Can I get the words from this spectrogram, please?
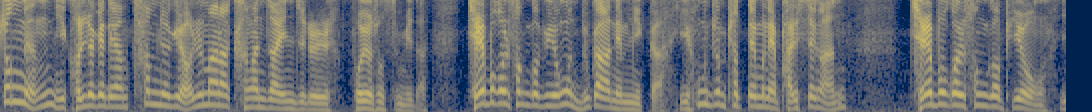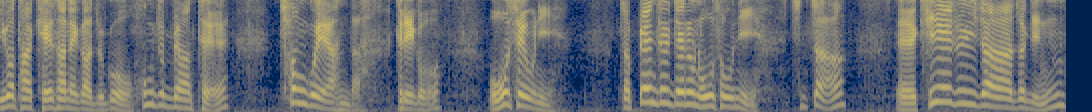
쫓는 이 권력에 대한 탐욕이 얼마나 강한 자인지를 보여줬습니다. 재보궐 선거 비용은 누가 냅니까? 이 홍준표 때문에 발생한 재보궐 선거 비용 이거 다 계산해 가지고 홍준표한테 청구해야 한다. 그리고 오세훈이 저 뺀질대는 오세훈이 진짜 에, 기회주의자적인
